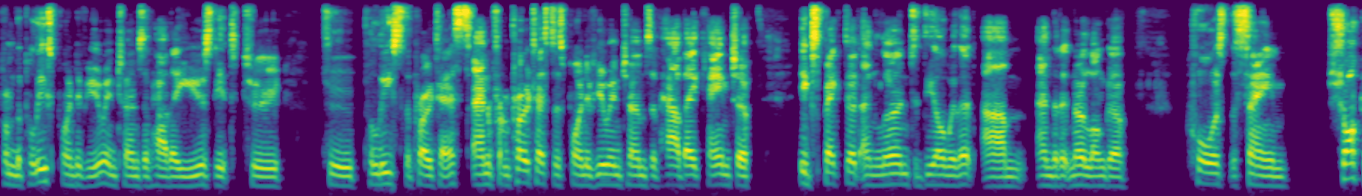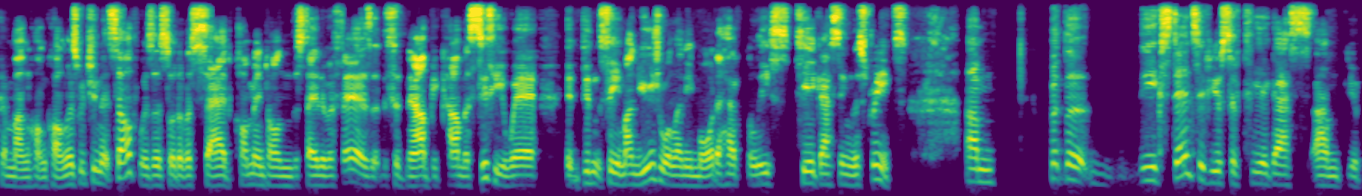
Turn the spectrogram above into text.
from the police point of view in terms of how they used it to to police the protests, and from protesters' point of view in terms of how they came to expect it and learn to deal with it, um, and that it no longer caused the same shock among Hong Kongers, which in itself was a sort of a sad comment on the state of affairs that this had now become a city where it didn't seem unusual anymore to have police tear gassing the streets. Um, but the the extensive use of tear gas, um, you know,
